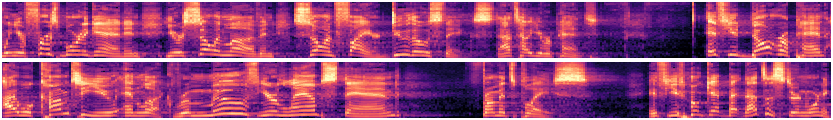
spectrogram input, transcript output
When you're first born again and you're so in love and so on fire, do those things. That's how you repent. If you don't repent, I will come to you and look, remove your lampstand from its place. If you don't get back, that's a stern warning.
